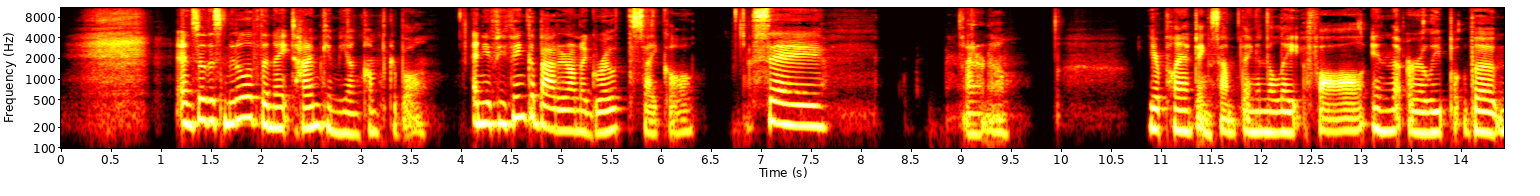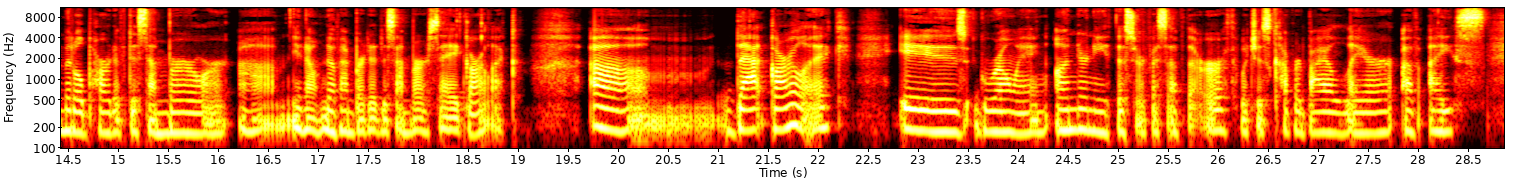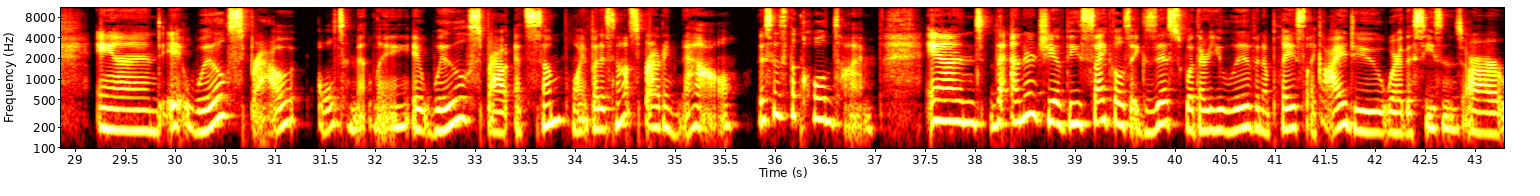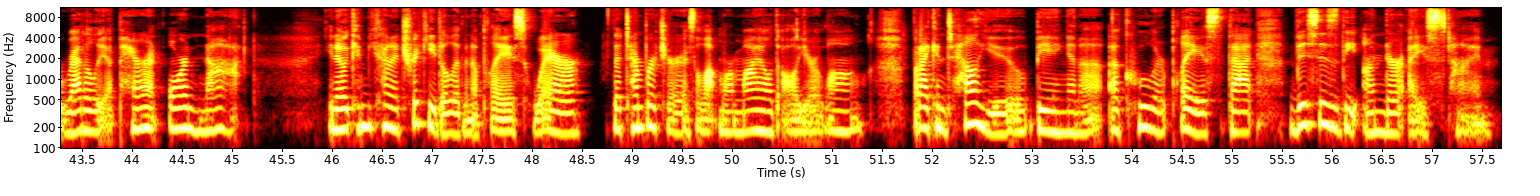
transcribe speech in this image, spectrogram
And so this middle of the night time can be uncomfortable. And if you think about it on a growth cycle, say I don't know, you're planting something in the late fall, in the early, the middle part of December, or um, you know, November to December, say garlic. Um, that garlic is growing underneath the surface of the earth, which is covered by a layer of ice. And it will sprout ultimately. It will sprout at some point, but it's not sprouting now. This is the cold time. And the energy of these cycles exists whether you live in a place like I do where the seasons are readily apparent or not. You know, it can be kind of tricky to live in a place where the temperature is a lot more mild all year long. But I can tell you, being in a, a cooler place, that this is the under ice time.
